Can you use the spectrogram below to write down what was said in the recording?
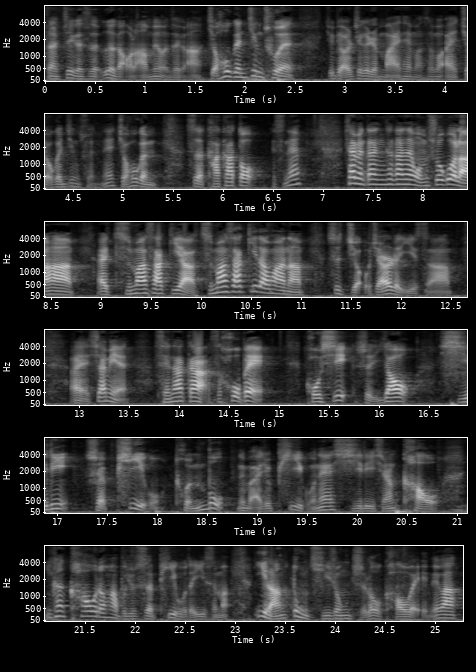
但这个是恶搞了啊，没有这个啊，脚后跟静春就表示这个人埋汰嘛，是吧？哎，脚跟静春，哎，脚后跟是卡卡多，是呢。下面刚你看刚才我们说过了哈，哎，つま先啊，つま先的话呢是脚尖儿的意思啊，哎，下面背中是后背，腰是腰。 膝力是屁股、臀部，对吧？就屁股呢，膝力写成尻。你看尻的话，不就是屁股的意思吗？一郎动其中，只露尻尾，对吧？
